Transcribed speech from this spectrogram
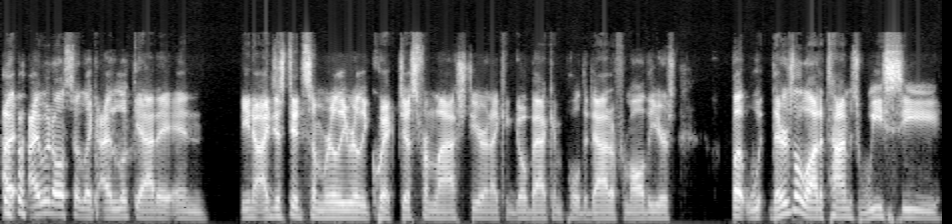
I, I would also like I look at it and you know I just did some really really quick just from last year and I can go back and pull the data from all the years, but w- there's a lot of times we see.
